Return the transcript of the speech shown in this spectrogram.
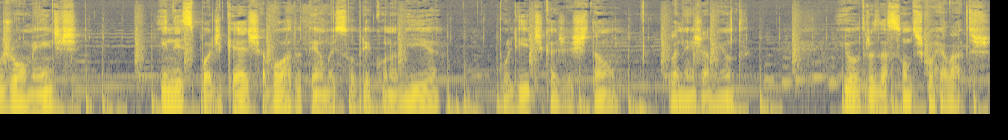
o João Mendes e nesse podcast abordo temas sobre economia, política, gestão, planejamento e outros assuntos correlatos.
